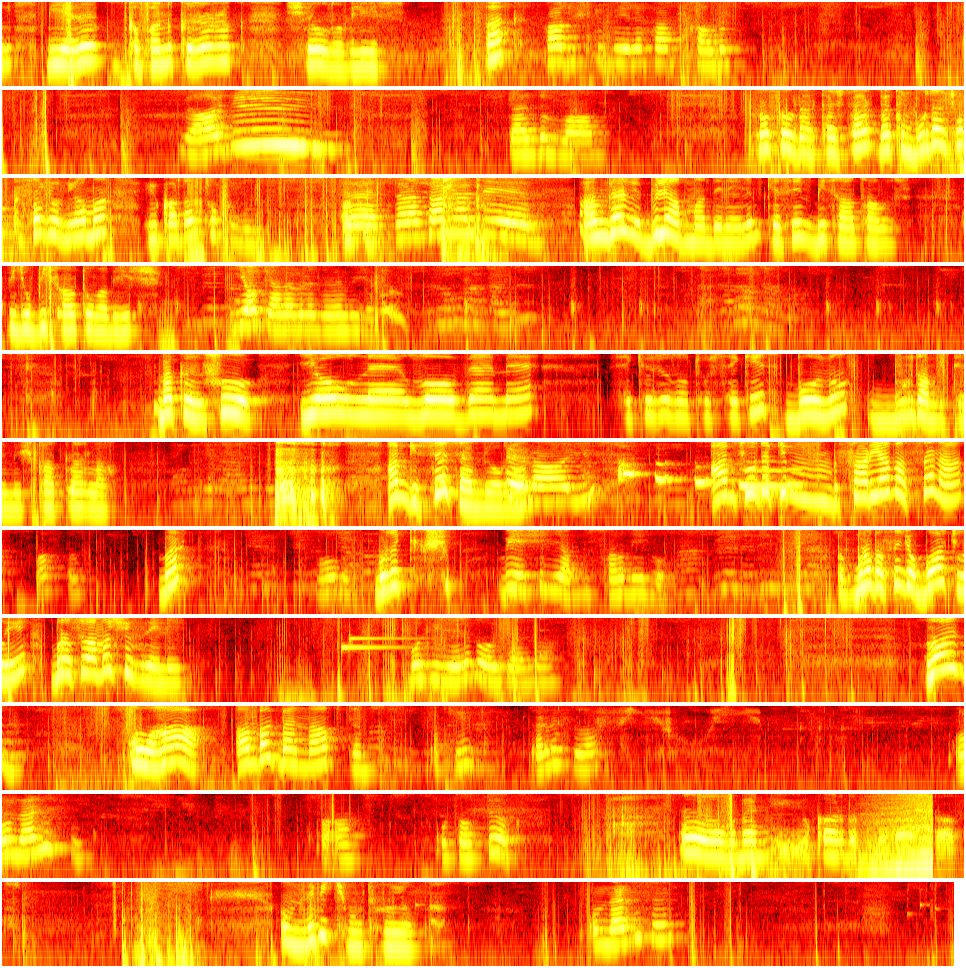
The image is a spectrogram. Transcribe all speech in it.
bir yere kafanı kırarak şey olabilir. Bak. Ha düştüm bir yere. Ha kaldım. Haydi. Geldim lan. Nasıldı arkadaşlar? Bakın buradan çok kısa görünüyor ama yukarıdan çok uzun. Bakın. Evet ben aşağı geldim. Am gel ve böyle yapma deneyelim. Kesin bir saat alır. Video bir saat olabilir. Yok ya ben böyle denemeyeceğim. Bakın şu Yole Loveme 838 boyunu buradan bitirmiş katlarla. Am gitsen sen bir oradan. Enayi. Am şuradaki sarıya bassana. Bastım. Bak. Ne oldu? Buradaki şu Bir yeşil yandı. Sarı değil bu. bak buna basınca bu açılıyor. Burası ama şifreli. Bu hileli o galiba? Lan. Oha. Ama bak ben ne yaptım. Bakayım. Neredesin lan? Oğlum neredesin? Aa. Ortalıkta yok. Oh ben yukarıda bile daha rahat. Oğlum ne biçim oturuyorum lan. Oğlum neredesin?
